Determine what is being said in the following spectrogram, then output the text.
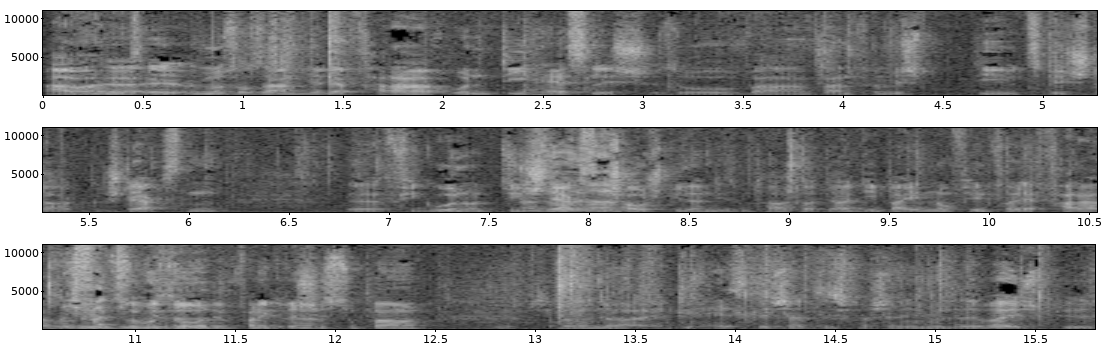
Aber äh, ich muss auch sagen, hier der Pfarrer und die hässlich so war, waren für mich die zwei stark, stärksten äh, Figuren und die Ach so, stärksten ja. Schauspieler in diesem Tatort. Ja, die beiden auf jeden Fall. Der Pfarrer sowieso, sowieso Mutter- den fand ich richtig ja. super. Oder die hässlich hat sich wahrscheinlich nur selber gespielt.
